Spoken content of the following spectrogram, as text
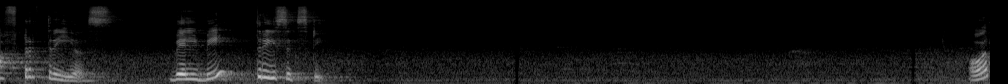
after three years will be 360. or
